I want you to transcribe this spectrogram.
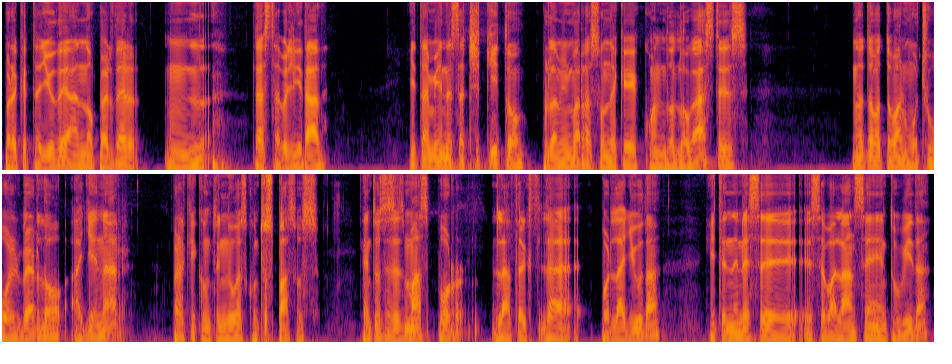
para que te ayude a no perder mm, la estabilidad. Y también está chiquito por la misma razón de que cuando lo gastes, no te va a tomar mucho volverlo a llenar para que continúes con tus pasos. Entonces es más por la, por la ayuda y tener ese, ese balance en tu vida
